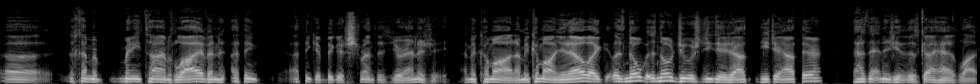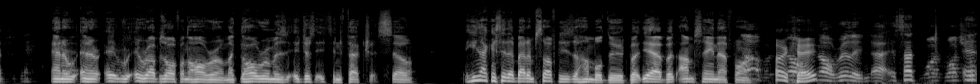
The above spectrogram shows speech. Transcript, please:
uh, Nechemia many times live, and I think I think your biggest strength is your energy. I mean, come on, I mean, come on, you know, like there's no there's no Jewish DJ out DJ out there that has the energy that this guy has live, and, it, and it, it rubs off on the whole room. Like the whole room is it just it's infectious. So. He's not gonna say that about himself because he's a humble dude. But yeah, but I'm saying that for him. No, but Okay. No, no, really, uh, it's not. Watch, watch in,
